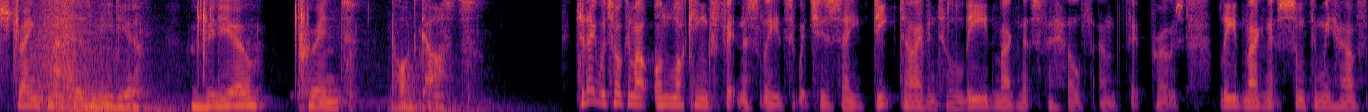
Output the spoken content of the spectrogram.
Strength Matters Media, video, print, podcasts. Today, we're talking about unlocking fitness leads, which is a deep dive into lead magnets for health and fit pros. Lead magnets, something we have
